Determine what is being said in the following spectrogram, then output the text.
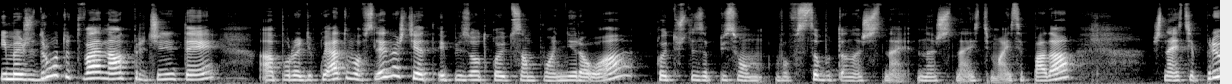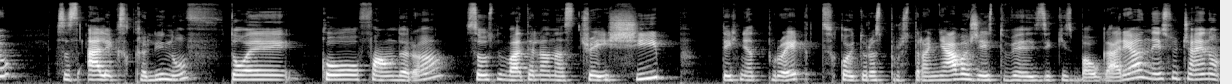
И между другото, това е една от причините, а, поради която в следващият епизод, който съм планирала, който ще записвам в събота на 16, на 16 май се пада, 16 април, с Алекс Калинов. Той е ко-фаундъра, съоснователя на Stray Sheep, техният проект, който разпространява жестовия език из България. Не случайно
